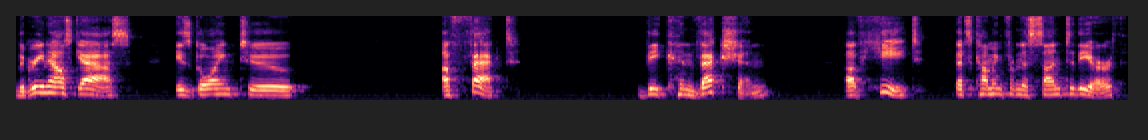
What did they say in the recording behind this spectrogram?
the greenhouse gas is going to affect the convection of heat that's coming from the sun to the earth.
